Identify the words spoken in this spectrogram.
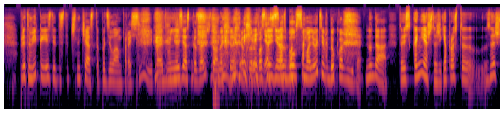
При этом Вика ездит достаточно часто по делам по России, поэтому нельзя сказать, что она человек, который последний раз был в самолете в до ковида. Ну да, то есть, конечно же, я просто, знаешь,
